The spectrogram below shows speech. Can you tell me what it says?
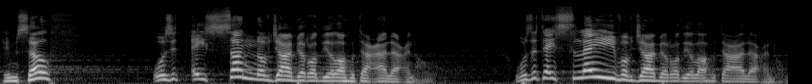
himself? Was it a son of Jabir radiallahu ta'ala anhu? Was it a slave of Jabir radiallahu ta'ala anhu?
